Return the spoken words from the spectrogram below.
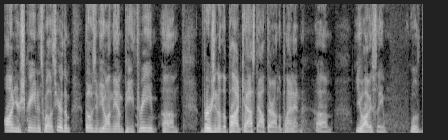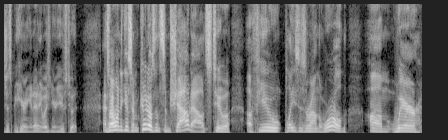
on your screen as well as hear them. Those of you on the MP3 um, version of the podcast out there on the planet, um, you obviously will just be hearing it anyways, and you're used to it. And so I want to give some kudos and some shout outs to a few places around the world um, where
